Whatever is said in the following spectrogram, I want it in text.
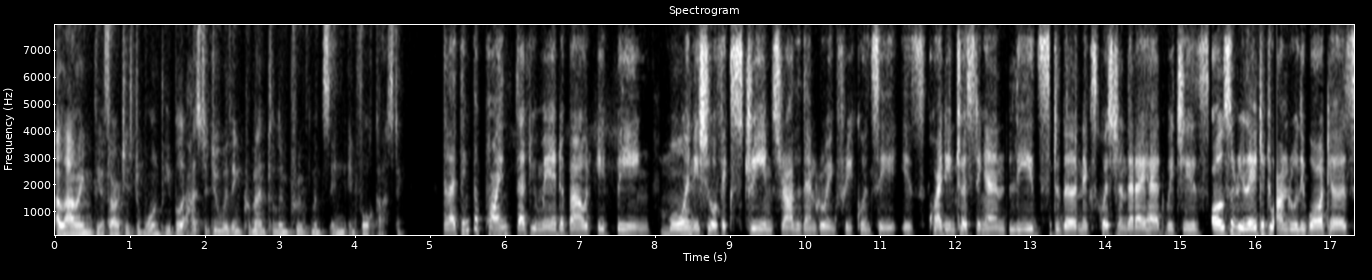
allowing the authorities to warn people. It has to do with incremental improvements in, in forecasting. And I think the point that you made about it being more an issue of extremes rather than growing frequency is quite interesting and leads to the next question that I had, which is also related to unruly waters.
